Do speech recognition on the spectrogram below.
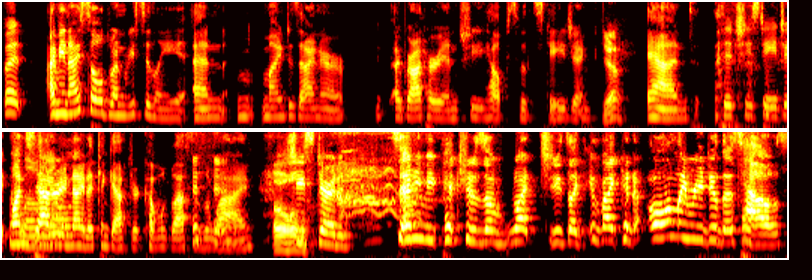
but I mean, I sold one recently, and my designer, I brought her in. She helps with staging, Yeah. and did she stage it one colonial? Saturday night, I think after a couple glasses of wine, oh, oh, she started sending me pictures of what she's like. If I could only redo this house,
